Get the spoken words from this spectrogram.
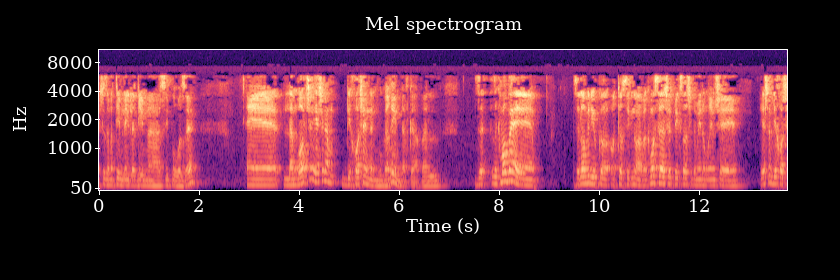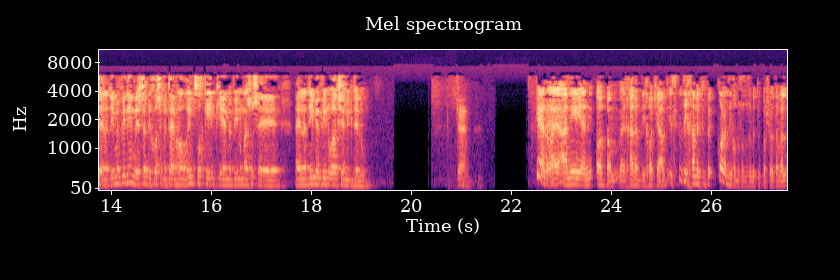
שזה מתאים לילדים הסיפור הזה. אה, למרות שיש גם בדיחות שהן למבוגרים דווקא, אבל זה, זה כמו ב... זה לא בדיוק אותו סגנון, אבל כמו סרט של פיקסר שתמיד אומרים שיש את הבדיחות שהילדים מבינים, ויש את הבדיחות שבינתיים ההורים צוחקים כי הם הבינו משהו שהילדים הבינו רק כשהם יגדלו. כן. כן, אני, אני, עוד פעם, אחת הבדיחות שאהבתי, זו בדיחה מטופשת, כל הבדיחות בסוף זה מטופשות, אבל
